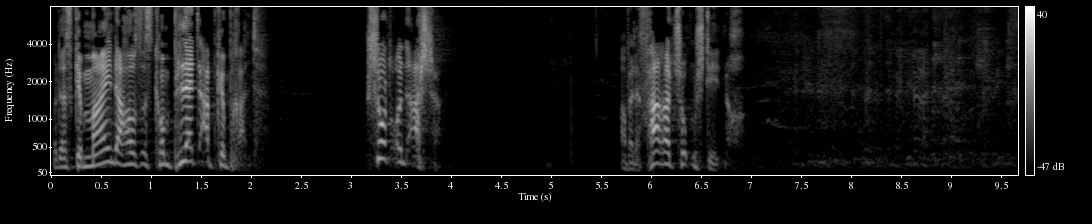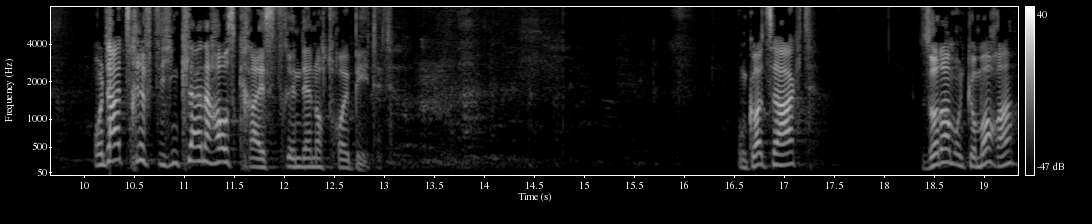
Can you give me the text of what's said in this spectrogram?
und das Gemeindehaus ist komplett abgebrannt. Schutt und Asche. Aber der Fahrradschuppen steht noch. Und da trifft sich ein kleiner Hauskreis drin, der noch treu betet. Und Gott sagt, Sodom und Gomorra,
